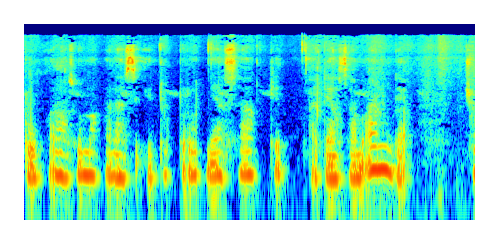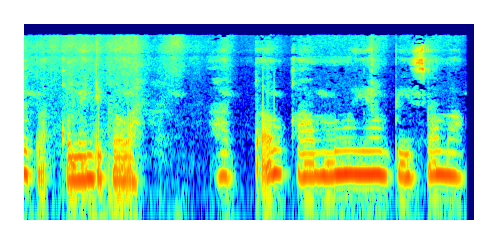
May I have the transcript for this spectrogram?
buka langsung makan nasi itu perutnya sakit. Ada yang samaan nggak? Coba komen di bawah. Atau kamu yang bisa makan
